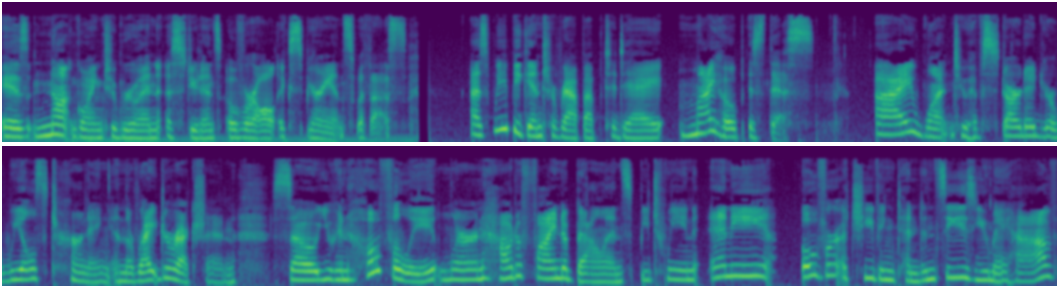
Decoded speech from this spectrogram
is not going to ruin a student's overall experience with us. As we begin to wrap up today, my hope is this. I want to have started your wheels turning in the right direction so you can hopefully learn how to find a balance between any overachieving tendencies you may have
